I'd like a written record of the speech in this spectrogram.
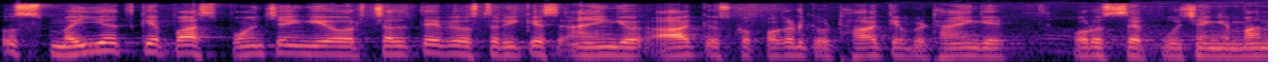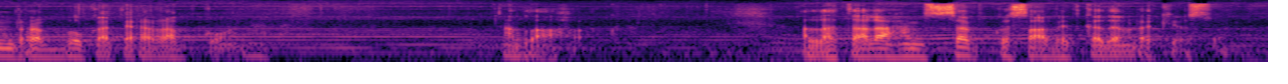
اس میت کے پاس پہنچیں گے اور چلتے ہوئے اس طریقے سے آئیں گے اور آ کے اس کو پکڑ کے اٹھا کے بٹھائیں گے اور اس سے پوچھیں گے، من ربو کا تیرا رب کون ہے؟ اللہ اللہ تعالی ہم سب کو ثابت قدم رکھے اس وقت۔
